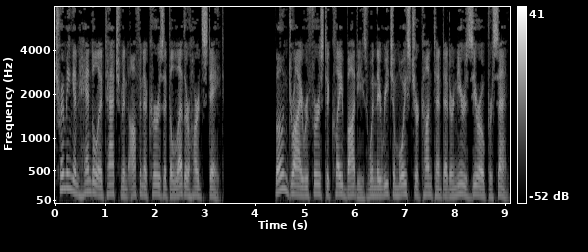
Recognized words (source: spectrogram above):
Trimming and handle attachment often occurs at the leather-hard state. Bone dry refers to clay bodies when they reach a moisture content at or near 0%.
